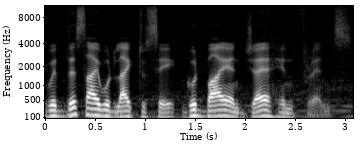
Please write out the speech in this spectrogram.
With this I would like to say goodbye and Jai Hind friends.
